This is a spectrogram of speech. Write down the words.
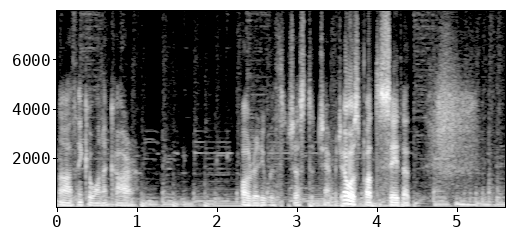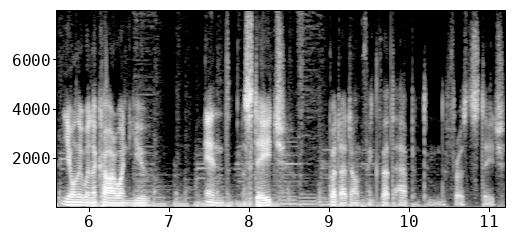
No, I think I won a car already with just a championship. I was about to say that you only win a car when you end a stage, but I don't think that happened in the first stage.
